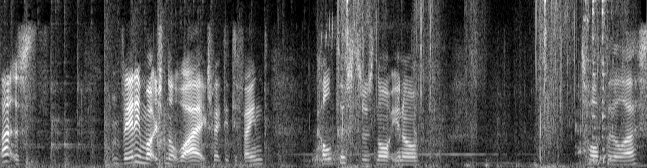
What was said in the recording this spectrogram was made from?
That is very much not what I expected to find. Cultists was not, you know, top of the list.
